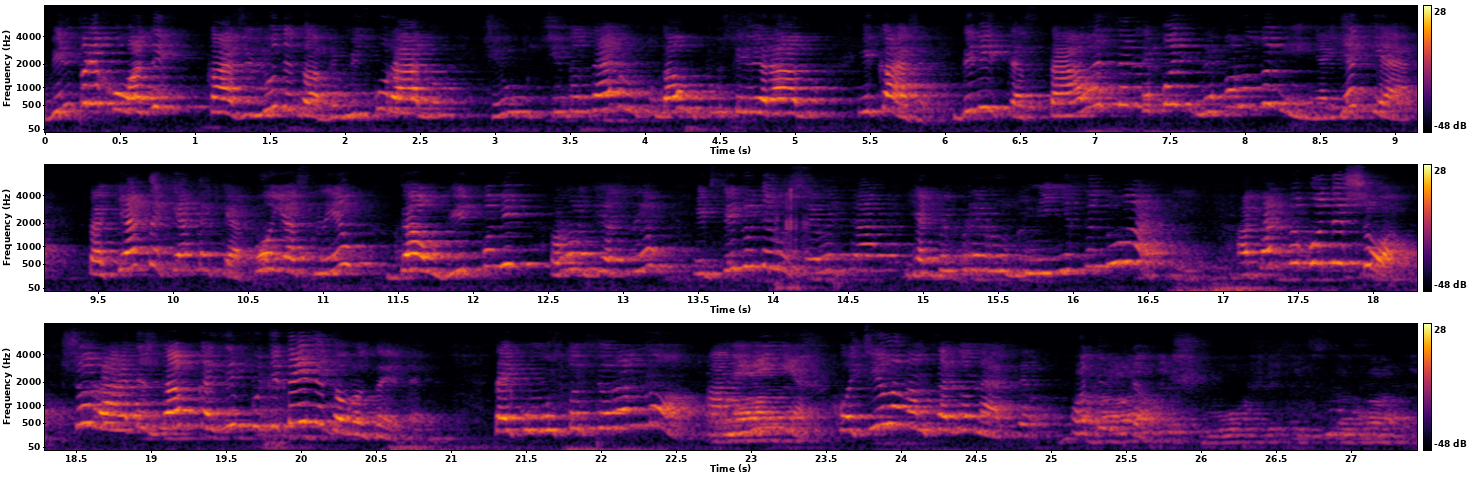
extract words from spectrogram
Він приходить, каже, люди добрі, в міську раду, чи, чи до себе туди, у сільраду, і каже: дивіться, сталося непо- непорозуміння. Яке? Таке, таке, таке. Пояснив, дав відповідь, роз'яснив, і всі люди лишилися якби при розумінні ситуації. А так виходить, що? Що радиш, дав вказівку дітей не довозити. Та й комусь то все одно, а мені ні. Хотіла вам це донести. От і все. Радиш може і сказати,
